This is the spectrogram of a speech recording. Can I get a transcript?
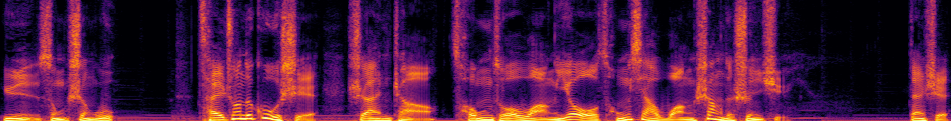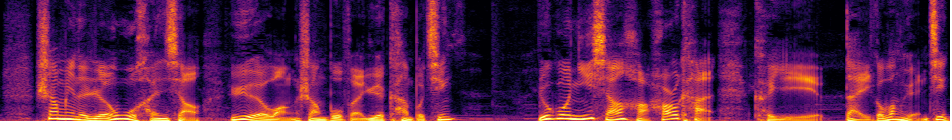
运送圣物。彩窗的故事是按照从左往右、从下往上的顺序。但是上面的人物很小，越往上部分越看不清。如果你想好好看，可以带一个望远镜。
